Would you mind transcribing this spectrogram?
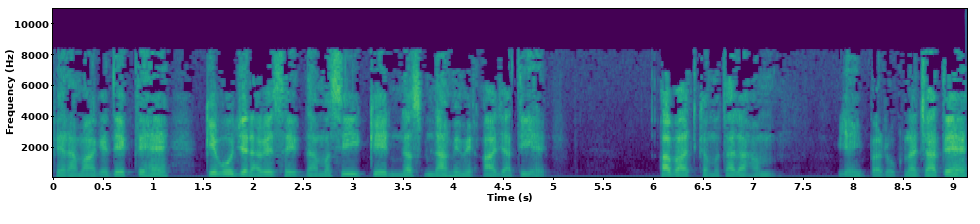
پھر ہم آگے دیکھتے ہیں کہ وہ جناب سیدنا مسیح کے نصب نامے میں آ جاتی ہے۔ اب آج کا مطالعہ ہم یہیں پر روکنا چاہتے ہیں۔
